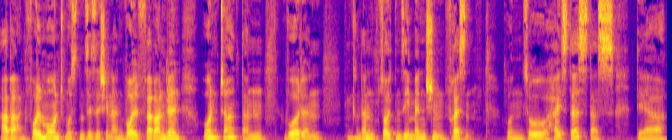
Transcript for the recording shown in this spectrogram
aber an Vollmond mussten sie sich in einen Wolf verwandeln und äh, dann wurden, dann sollten sie Menschen fressen. Und so heißt es, dass der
